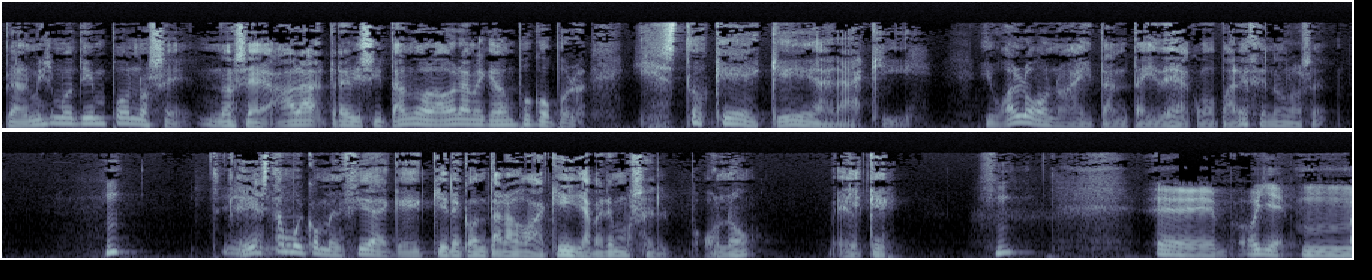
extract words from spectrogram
pero al mismo tiempo no sé, no sé. Ahora revisitando ahora me queda un poco por ¿y esto qué, qué hará aquí? Igual luego no hay tanta idea como parece, no lo sé. Ella está muy convencida de que quiere contar algo aquí, ya veremos el o no, el qué. Eh, oye, mm,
